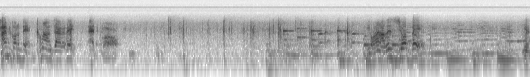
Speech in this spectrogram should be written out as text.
Time to go to bed. Come on, Saturday. That's all. You are now. This is your bed. Yeah,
